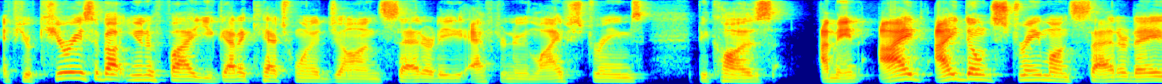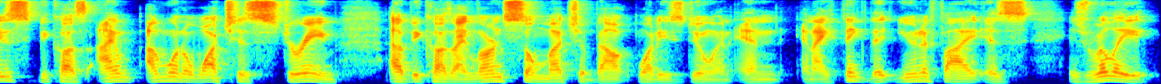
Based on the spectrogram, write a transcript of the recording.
if you're curious about Unify, you got to catch one of John's Saturday afternoon live streams because I mean, I I don't stream on Saturdays because I I want to watch his stream uh, because I learned so much about what he's doing, and and I think that Unify is is really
